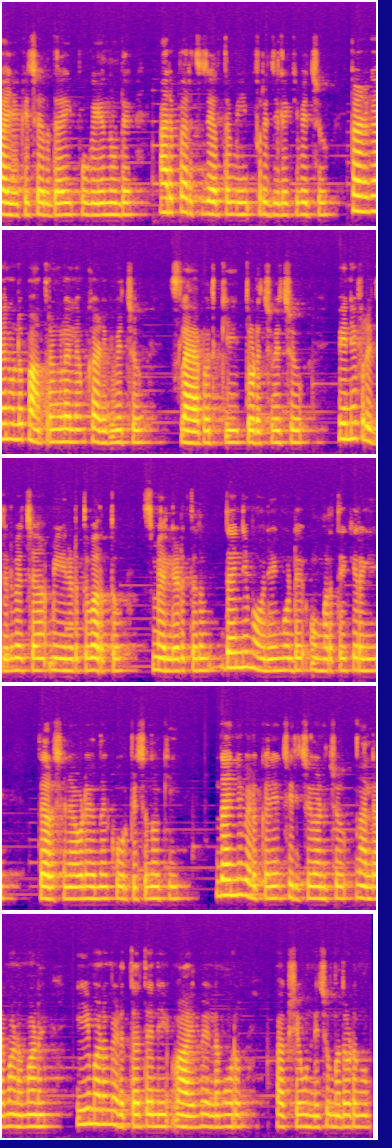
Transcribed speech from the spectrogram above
കൈയൊക്കെ ചെറുതായി പുകയുന്നുണ്ട്. അരപ്പരച്ച് ചേർത്ത മീൻ ഫ്രിഡ്ജിലേക്ക് വെച്ചു. കഴുകാനുള്ള പാത്രങ്ങളെല്ലാം കഴുകി വെച്ചു. സ്ലാബ് ഒതുക്കി തുടച്ചു വെച്ചു. പിന്നെ ഫ്രിഡ്ജിൽ വെച്ച മീനെടുത്ത് വറുത്തു. സ്മെല്ലെടുത്തതും ധന്യ മോനെയും കൊണ്ട് ഉമ്മറത്തേക്ക് ഇറങ്ങി ദർശന അവളെ ഒന്ന് കൂർപ്പിച്ചു നോക്കി. ധന്യ വെളുക്കനെ ചിരിച്ചു കാണിച്ചു. നല്ല മണമാണ്. ഈ മണം എടുത്താൽ തന്നെ വായിൽ വെള്ളമൂറും പക്ഷെ ഉണ്ണി ചുമ തുടങ്ങും.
